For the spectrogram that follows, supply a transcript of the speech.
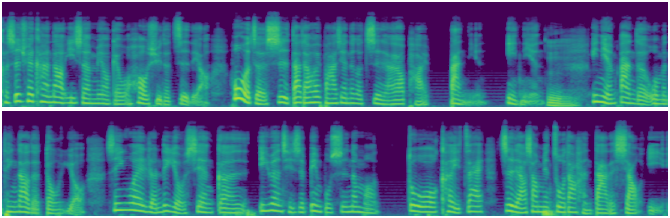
可是却看到医生没有给我后续的治疗，或者是大家会发现那个治疗要排半年。一年，嗯，一年半的，我们听到的都有，是因为人力有限，跟医院其实并不是那么多，可以在治疗上面做到很大的效益，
